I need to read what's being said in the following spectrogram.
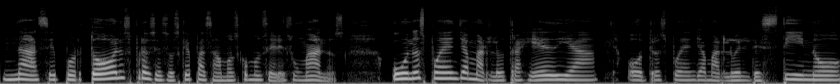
nace por todos los procesos que pasamos como seres humanos. Unos pueden llamarlo tragedia, otros pueden llamarlo el destino.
